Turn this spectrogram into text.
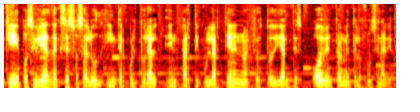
¿Qué posibilidades de acceso a salud intercultural en particular tienen nuestros estudiantes o eventualmente los funcionarios?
